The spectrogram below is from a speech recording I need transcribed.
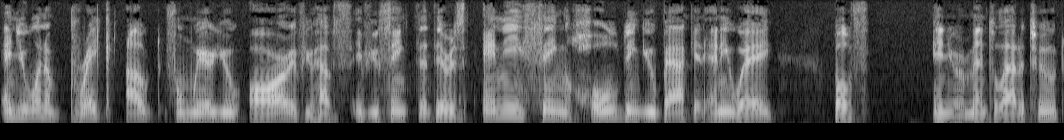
and you want to break out from where you are if you have if you think that there is anything holding you back in any way both in your mental attitude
